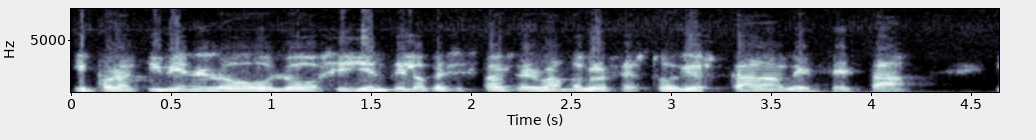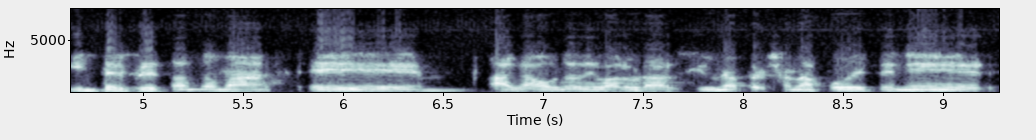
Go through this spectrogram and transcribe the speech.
Y por aquí viene lo, lo siguiente y lo que se está observando en los estudios. Cada vez se está interpretando más eh, a la hora de valorar si una persona puede tener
